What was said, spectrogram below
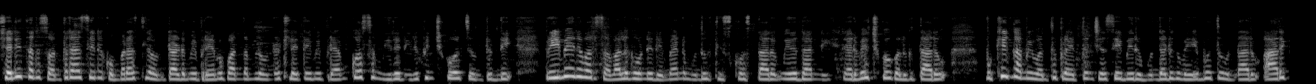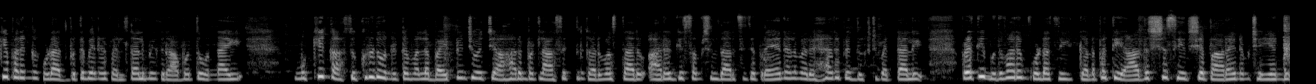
శని తన సొంత రాశి అయిన కుంభరాశిలో ఉంటాడు. మీ ప్రేమ బంధంలో ఉన్నట్లయితే మీ ప్రేమ కోసం మీరే నిరూపించుకోవాల్సి ఉంటుంది. ప్రియమైన వారు సవాలుగా ఉండే డిమాండ్ ముందుకు తీసుకొస్తారు. మీరు దాన్ని నెరవేర్చుకోగలుగుతారు. ముఖ్యంగా ముఖ్యంగా మీ వంతు ప్రయత్నం చేసి మీరు ముందడుగు వేయబోతూ ఉన్నారు. ఆరోగ్యపరంగా కూడా అద్భుతమైన ఫలితాలు మీకు రాబోతూ ఉన్నాయి. ముఖ్యంగా శుక్రుడు ఉండటం వల్ల బయట నుంచి వచ్చే ఆహారం పట్ల ఆసక్తిని కనువస్తారు ఆరోగ్య సమస్యలు దారితీసే ప్రయాణాల మరియు విహారపై దృష్టి పెట్టాలి. ప్రతి బుధవారం కూడా శ్రీ గణపతి ఆదర్శ శీర్ష పారాయణం చేయండి.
